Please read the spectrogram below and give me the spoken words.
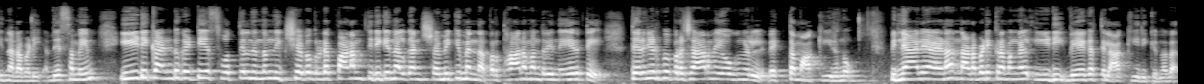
ഈ നടപടി. അതേസമയം ഇ ഡി കണ്ടുകെട്ടിയ സ്വത്തിൽ നിന്നും നിക്ഷേപകരുടെ പണം തിരികെ നൽകാൻ ശ്രമിക്കുമെന്ന് പ്രധാനമന്ത്രി നേരത്തെ തെരഞ്ഞെടുപ്പ് പ്രചാരണ യോഗങ്ങളിൽ വ്യക്തമാക്കിയിരുന്നു. പിന്നാലെയാണ് നടപടിക്രമങ്ങൾ ഇ ഡി വേഗത്തിലാക്കിയിരിക്കുന്നത്.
